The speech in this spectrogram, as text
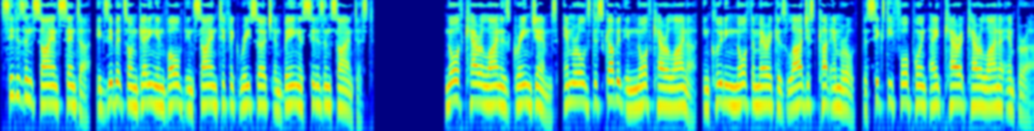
Citizen Science Center, exhibits on getting involved in scientific research and being a citizen scientist. North Carolina's green gems, emeralds discovered in North Carolina, including North America's largest cut emerald, the 64.8-carat Carolina Emperor.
